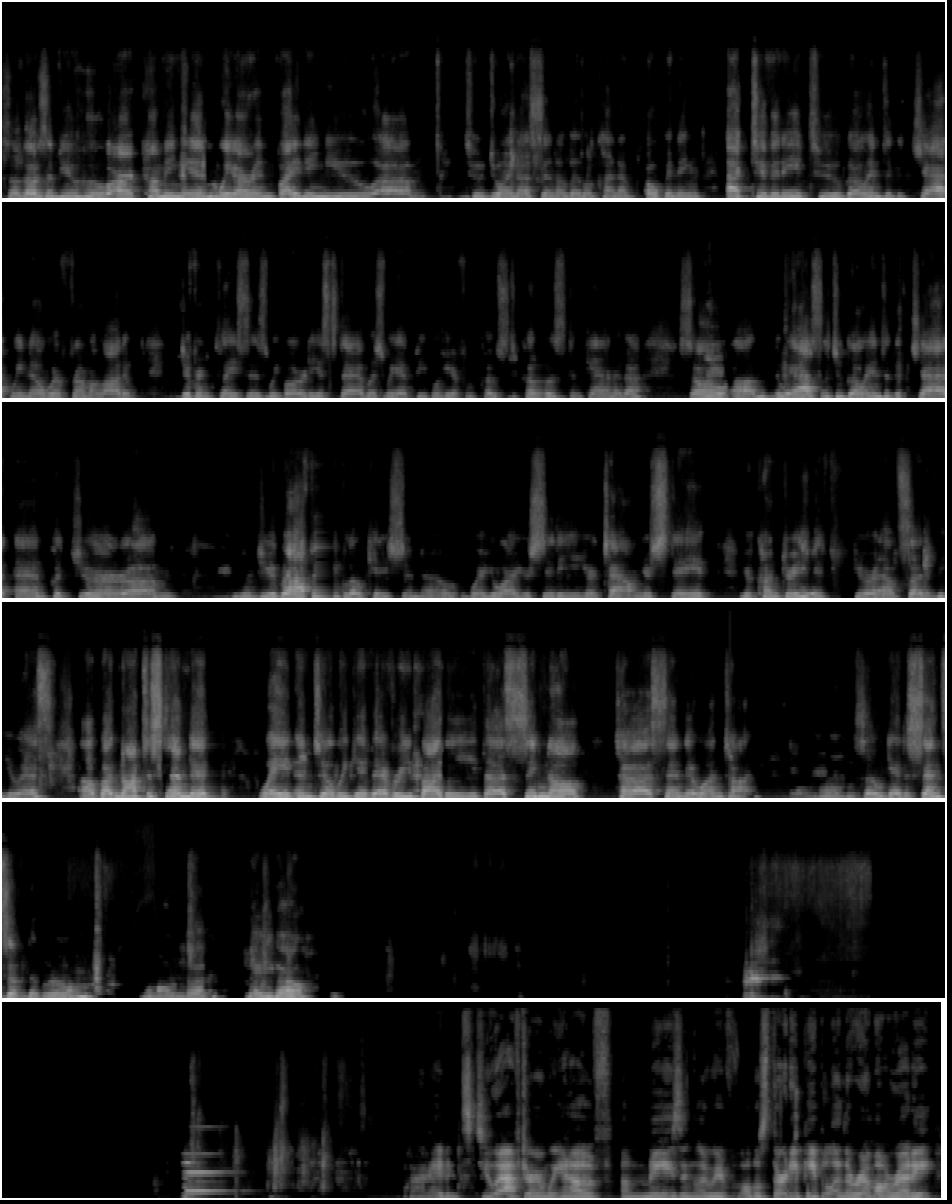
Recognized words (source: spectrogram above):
So those of you who are coming in, we are inviting you um, to join us in a little kind of opening activity to go into the chat. We know we're from a lot of different places. We've already established we have people here from coast to coast in Canada. So um, we ask that you go into the chat and put your um, your geographic location, uh, where you are, your city, your town, your state, your country, if you're outside of the US, uh, but not to send it. Wait until we give everybody the signal to send it one time. And so get a sense of the room. And uh, there you go. Right, it's two after, and we have amazingly, we have almost 30 people in the room already.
